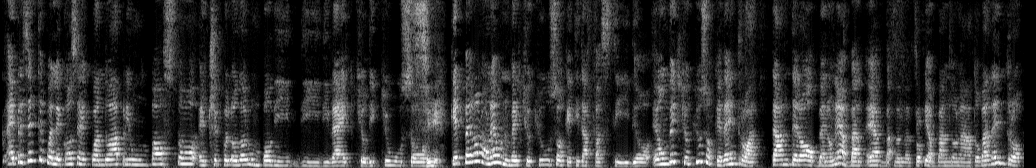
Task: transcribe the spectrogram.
Hai presente quelle cose quando apri un posto e c'è quell'odore un po' di, di- di vecchio, di chiuso? Sì, Che però non è un vecchio chiuso che ti dà fastidio, è un vecchio chiuso che dentro ha tante robe, non è, abba- è abba- proprio abbandonato, ma dentro...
